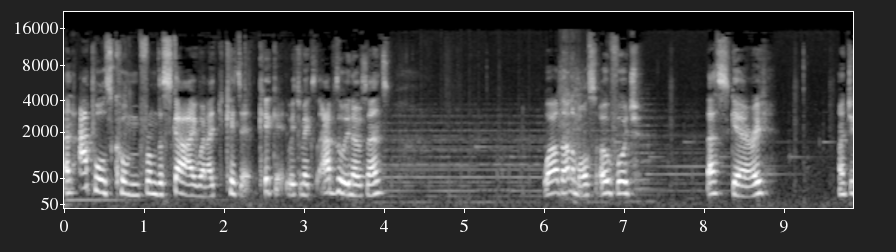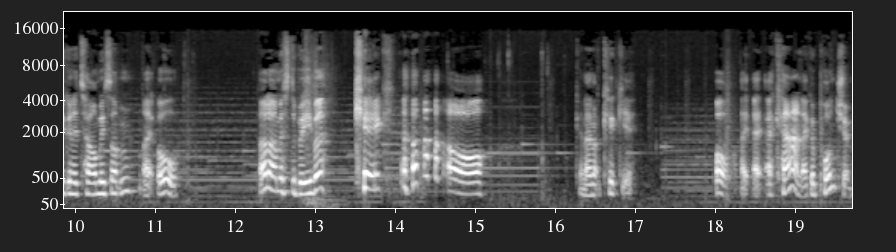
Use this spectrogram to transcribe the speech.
and apples come from the sky when I kick it, kick it, which makes absolutely no sense. Wild animals, oh fudge. That's scary. Aren't you going to tell me something? Like, oh. Hello, Mr. Beaver. Kick! oh. Can I not kick you? Oh, I, I, I can. I can punch him.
